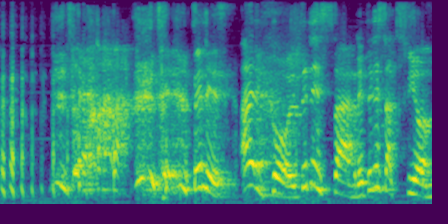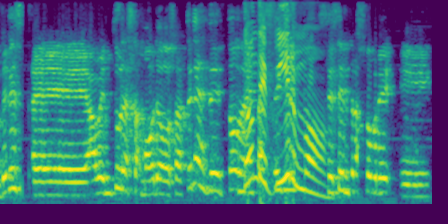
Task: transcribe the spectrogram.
tenés alcohol, tenés sangre, tenés acción, tenés eh, aventuras amorosas, tenés de todo. ¿Dónde firmo? Se centra sobre, eh,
